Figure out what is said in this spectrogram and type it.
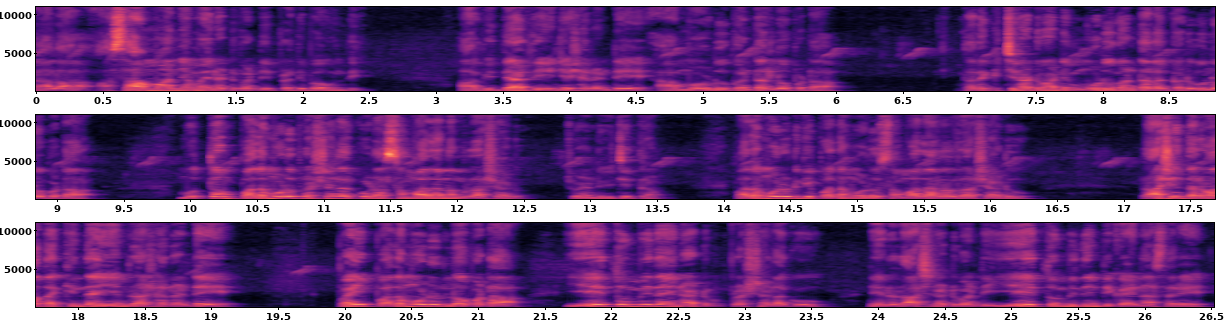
చాలా అసామాన్యమైనటువంటి ప్రతిభ ఉంది. ఆ విద్యార్థి ఏం చేశాడంటే ఆ మూడు గంటల లోపల తనకిచ్చినటువంటి మూడు గంటల గడువు లోపల మొత్తం పదమూడు ప్రశ్నలకు కూడా సమాధానం రాశాడు. చూడండి విచిత్రం. పదమూడుకి పదమూడు సమాధానాలు రాశాడు. రాసిన తర్వాత కింద ఏం రాశాడంటే పై పదమూడు లోపల ఏ తొమ్మిదైన ప్రశ్నలకు నేను రాసినటువంటి ఏ తొమ్మిదింటికైనా సరే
